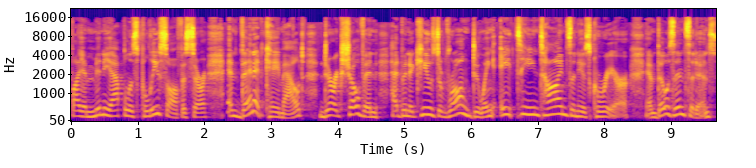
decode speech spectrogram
by a Minneapolis police officer, and then it came out Derek Chauvin had been accused of wrongdoing 18 times in his career, and those incidents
